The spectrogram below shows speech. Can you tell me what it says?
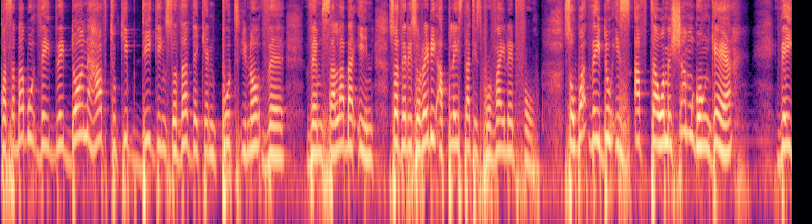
kwa sababu they, they don't have to keep digging so that they can put you know the, the msalaba in so there is already a place that is provided for so what they do is after wameshamgongea they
